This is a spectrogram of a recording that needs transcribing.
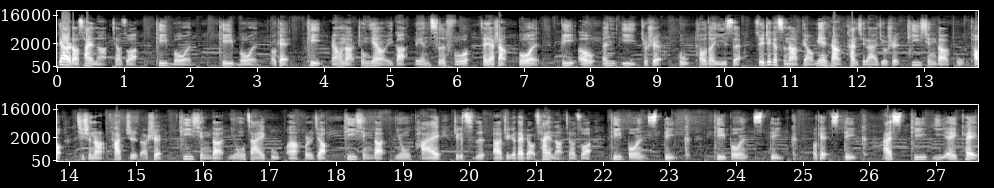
第二道菜呢叫做 T-bone，T-bone，OK。T，然后呢，中间有一个连词符，再加上 bone，b o n e，就是骨头的意思。所以这个词呢，表面上看起来就是梯形的骨头，其实呢，它指的是梯形的牛仔骨啊，或者叫梯形的牛排。这个词啊，这个代表菜呢，叫做 T-bone steak，T-bone steak，OK，steak。S T E A K，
